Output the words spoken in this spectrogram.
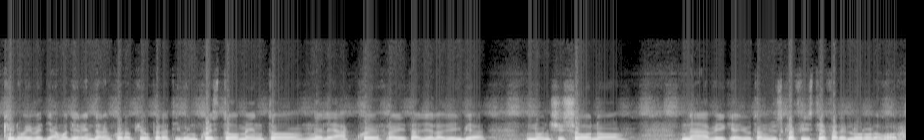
che noi vediamo di rendere ancora più operativo. In questo momento nelle acque fra l'Italia e la Libia non ci sono navi che aiutano gli scafisti a fare il loro lavoro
